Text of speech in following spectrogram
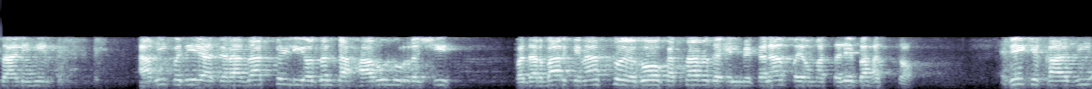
صالحین هغه په دې اعتراضات کړل یو ځل د هارون الرشید په دربار کې ناستو یو دوه کسانو د علم کلام په یو مسله بحث کاو دې کې قاضي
